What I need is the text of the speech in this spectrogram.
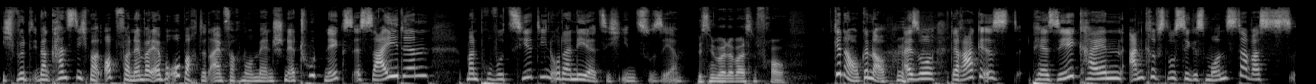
Ich würde, man kann es nicht mal Opfer nennen, weil er beobachtet einfach nur Menschen. Er tut nichts, es sei denn, man provoziert ihn oder nähert sich ihnen zu sehr. Bisschen wie bei der weißen Frau. Genau, genau. Also der Rake ist per se kein angriffslustiges Monster, was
